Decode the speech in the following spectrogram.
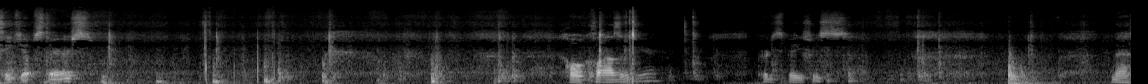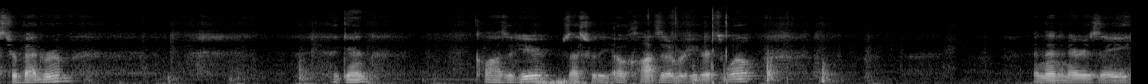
Take you upstairs. Whole closet here. Pretty spacious. Master bedroom. Again, closet here. There's actually a closet over here as well. And then there is a,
